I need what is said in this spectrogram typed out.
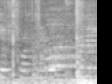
Okay, four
